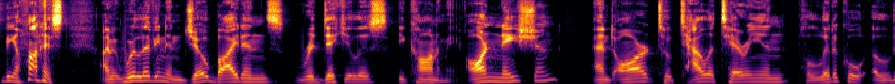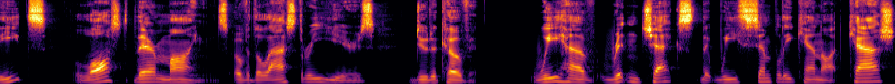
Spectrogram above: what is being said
be honest. I mean, we're living in Joe Biden's ridiculous economy. Our nation and our totalitarian political elites lost their minds over the last three years due to COVID. We have written checks that we simply cannot cash.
